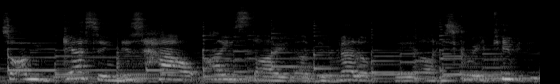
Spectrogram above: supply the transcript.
So I'm guessing this is how Einstein uh, developed uh, his creativity.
